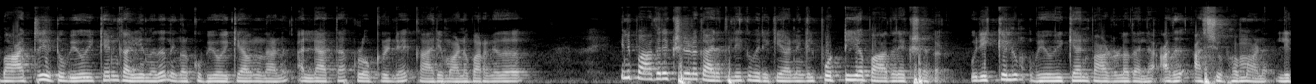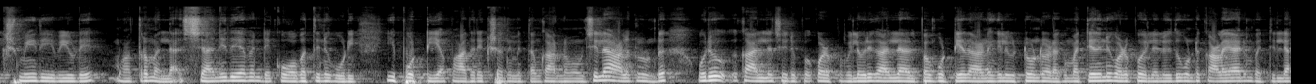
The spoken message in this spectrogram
ബാറ്ററി ഇട്ട് ഉപയോഗിക്കാൻ കഴിയുന്നത് നിങ്ങൾക്ക് ഉപയോഗിക്കാവുന്നതാണ്. അല്ലാത്ത ക്ലോക്കിന്റെ കാര്യമാണ് പറഞ്ഞത്. ഇനി പാദരക്ഷയുടെ കാര്യത്തിലേക്ക് വരികയാണെങ്കിൽ പൊട്ടിയ പാദരക്ഷകൾ. ഒരിക്കലും ഉപയോഗിക്കാൻ പാടുള്ളതല്ല. അത് അശുഭമാണ്. ലക്ഷ്മി ദേവിയുടെ മാത്രമല്ല ശനിദേവന്റെ കോപത്തിന് കൂടി ഈ പൊട്ടിയ പാദരക്ഷ നിമിത്തം കാരണമാവും. ചില ആളുകളുണ്ട് ഒരു കാലിലെ ചെരുപ്പ് കുഴപ്പമില്ല ഒരു കാലിൽ അല്പം പൊട്ടിയതാണെങ്കിലും ഇട്ടുകൊണ്ട് കിടക്കും മറ്റേതിന് കുഴപ്പമില്ലല്ലോ ഇതുകൊണ്ട് കളയാനും പറ്റില്ല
